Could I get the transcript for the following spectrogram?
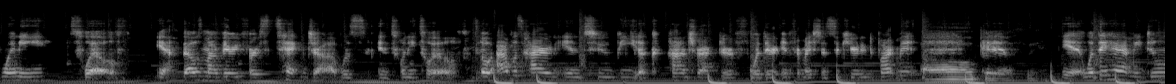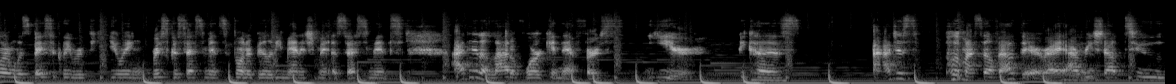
2012 yeah that was my very first tech job was in 2012 so i was hired in to be a contractor for their information security department oh, okay and, yeah what they had me doing was basically reviewing risk assessments vulnerability management assessments i did a lot of work in that first year because I just put myself out there, right? I reached out to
